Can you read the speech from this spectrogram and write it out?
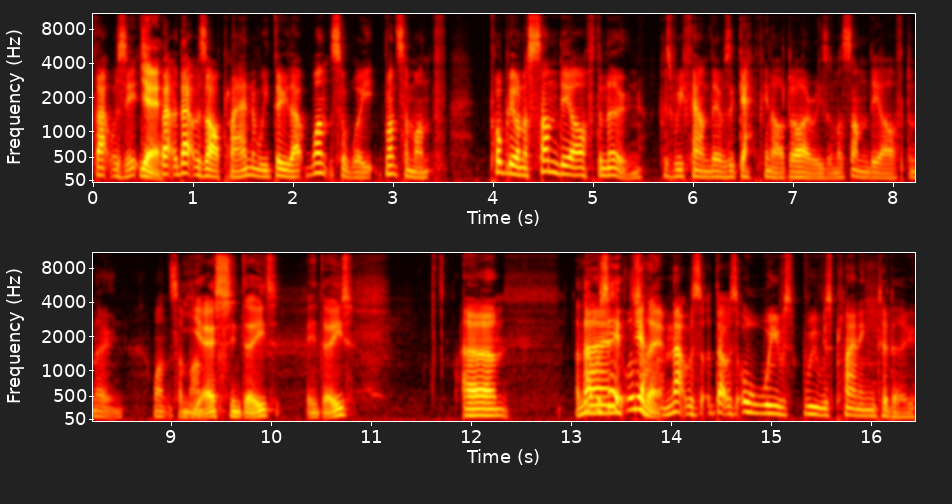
That was it. Yeah. That, that was our plan, and we do that once a week, once a month, probably on a Sunday afternoon, because we found there was a gap in our diaries on a Sunday afternoon once a month. Yes, indeed, indeed. Um, And that was it, wasn't yeah, it? And that was that was all we was we was planning to do.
